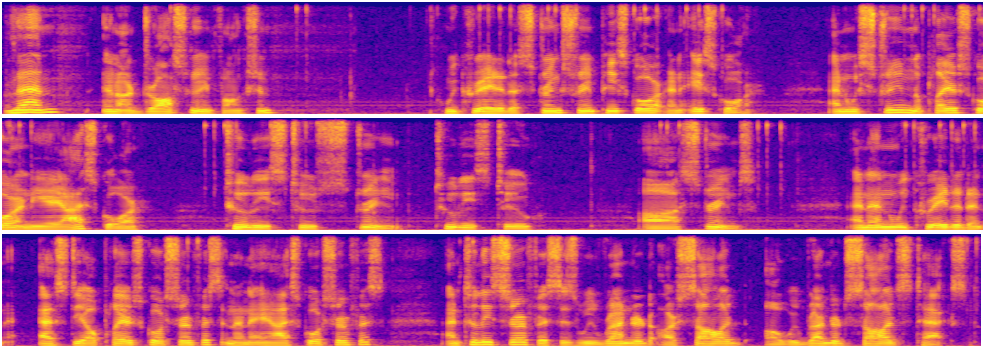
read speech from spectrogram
Then, in our draw screen function, we created a string stream P score and A score, and we streamed the player score and the AI score to these two stream to these two uh, streams. And then we created an SDL player score surface and an AI score surface. And to these surfaces we rendered our solid uh, we rendered solids text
